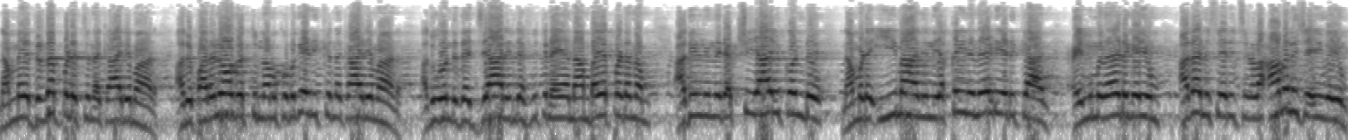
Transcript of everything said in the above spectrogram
നമ്മെ ദൃഢപ്പെടുത്തുന്ന കാര്യമാണ്. അത് പരലോകത്തും നമുക്ക് ഉപകരിക്കുന്ന കാര്യമാണ്. അതുകൊണ്ട് ദജ്ജാലിന്റെ ഫിത്തനയെ നാം ഭയപ്പെടണം. അതിൽ നിന്ന് രക്ഷയായിക്കൊണ്ട് നമ്മുടെ ഈമാനിൽ യക്കീന് നേടിയെടുക്കാൻ എൽമ നേടുകയും അതനുസരിച്ചുള്ള അമൽ ചെയ്യുകയും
